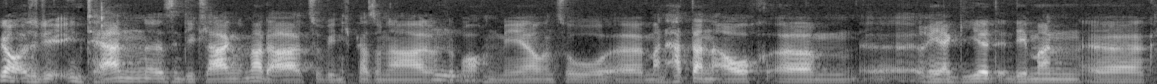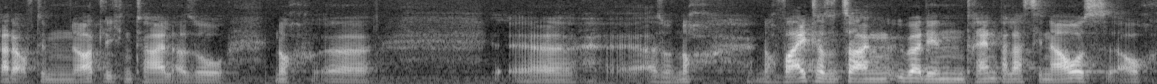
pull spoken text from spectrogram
Ja, also die internen äh, sind die Klagen immer da, zu wenig Personal und mhm. wir brauchen mehr und so. Äh, man hat dann auch ähm, äh, reagiert, indem man äh, gerade auf dem nördlichen Teil also noch, äh, äh, also noch noch weiter sozusagen über den Tränenpalast hinaus auch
